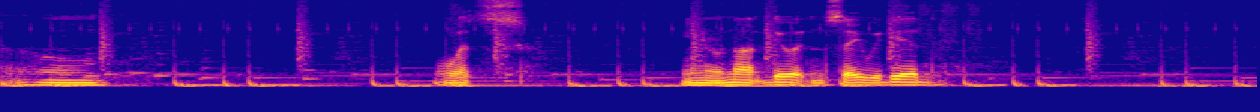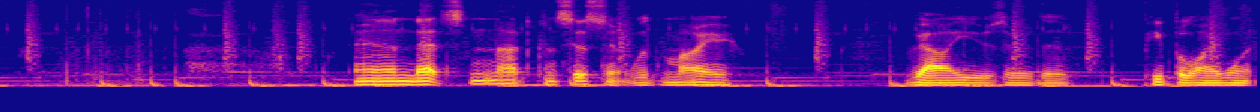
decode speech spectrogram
Um, let's, you know, not do it and say we did. And that's not consistent with my values or the people I want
